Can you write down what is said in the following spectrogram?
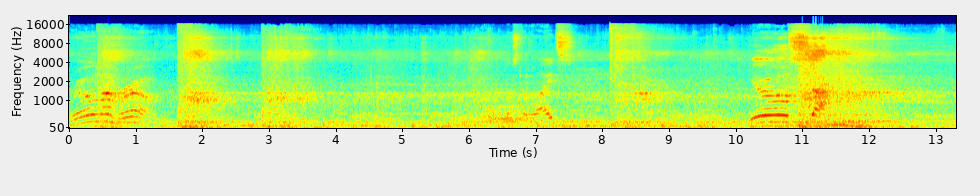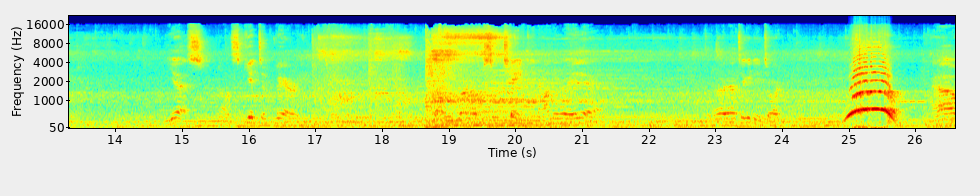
Room of room. Lights. You suck. Yes. Now let's get to Barry. We run over some Taken on the way there. Oh, I gotta take a detour. Woo! Ow.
